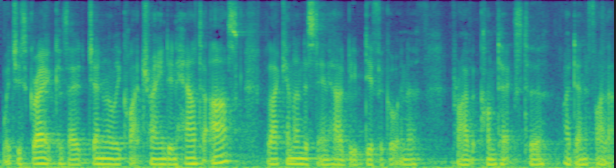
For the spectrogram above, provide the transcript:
which is great because they're generally quite trained in how to ask, but I can understand how it'd be difficult in a private context to identify that.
